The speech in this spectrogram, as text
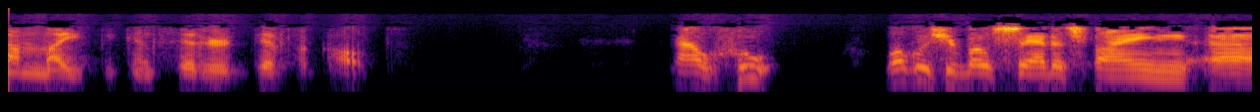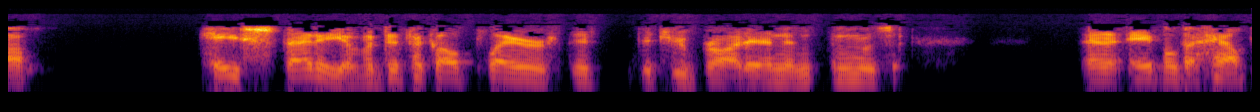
some might be considered difficult. Now, who, what was your most satisfying uh, case study of a difficult player that, that you brought in and, and was and able to help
